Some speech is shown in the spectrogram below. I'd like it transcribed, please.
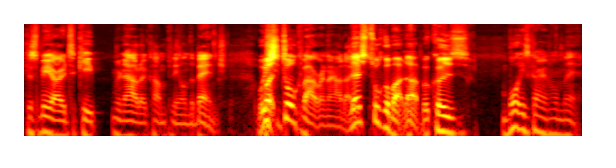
Casemiro to keep Ronaldo company on the bench. We But should talk about Ronaldo. Let's talk about that because What is going on there?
